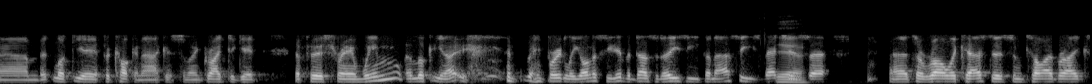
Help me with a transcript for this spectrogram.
Um, but look, yeah, for Kokkinakis, I mean, great to get a first round win. Look, you know, being brutally honest, he never does it easy. Thanasi's matches, yeah. uh, uh, it's a roller coaster, some tie breaks,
